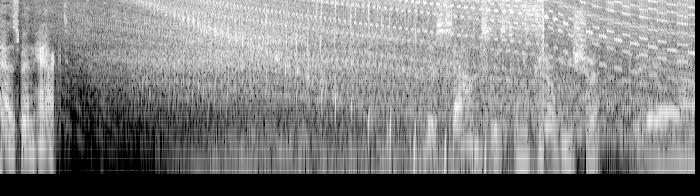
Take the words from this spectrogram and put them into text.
has been hacked. The sound system can be shut down.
